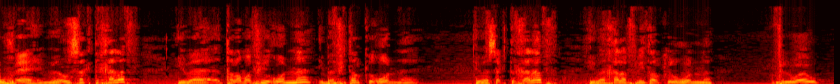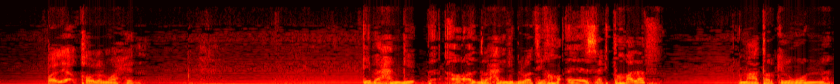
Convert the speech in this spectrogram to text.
وفاهم. يقول سكت خلف يبقى طالما في غنه يبقى في ترك غنه يبقى سكت خلف يبقى خلف ليه ترك الغنه في الواو والياء قولا واحدا. يبقى هنجيب آه، هنجيب دلوقتي آه، سكت خلف مع ترك الغنة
